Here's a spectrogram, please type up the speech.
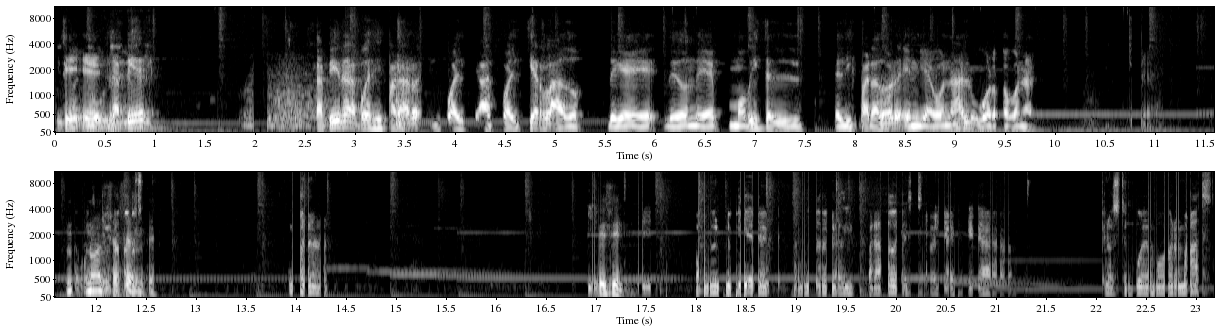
Y Sí, eh, la los piedra- la piedra la puedes disparar en cual- a cualquier lado de, de donde moviste el, el disparador en diagonal u ortogonal. No adyacente. Sí, sí. Cuando uno, uno de los disparadores en realidad queda, no se puede mover más,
